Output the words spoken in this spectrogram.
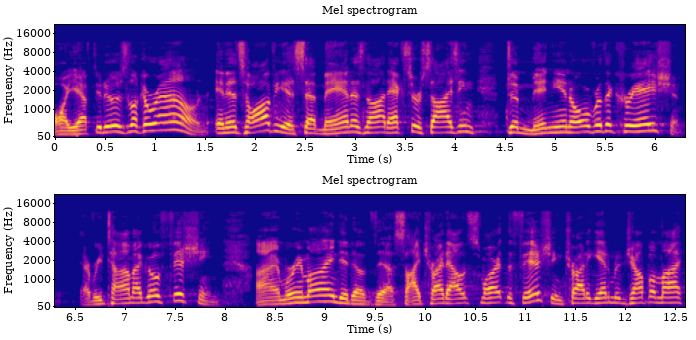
All you have to do is look around, and it's obvious that man is not exercising dominion over the creation. Every time I go fishing, I'm reminded of this. I try to outsmart the fish and try to get them to jump on my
